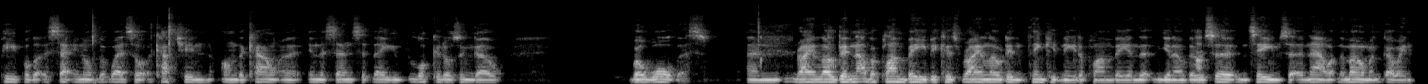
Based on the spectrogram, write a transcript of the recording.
people that are setting up that we're sort of catching on the counter in the sense that they look at us and go, "We'll walk this." And Ryan Lowe didn't have a plan B because Ryan Lowe didn't think he'd need a plan B, and that you know there are certain teams that are now at the moment going,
